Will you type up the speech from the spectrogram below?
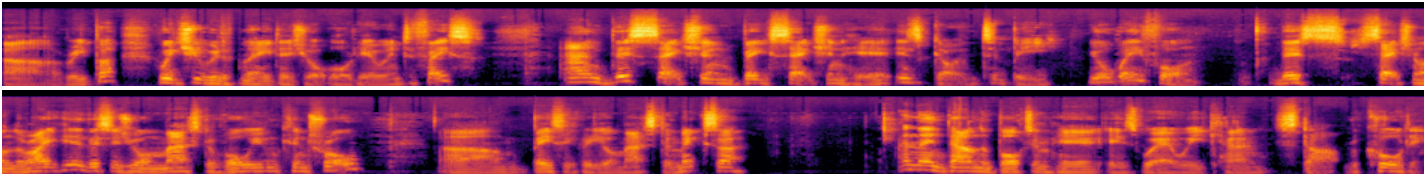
uh, Reaper, which you would have made as your audio interface. And this section, big section here, is going to be your waveform. This section on the right here, this is your master volume control, um, basically your master mixer. And then down the bottom here is where we can start recording.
